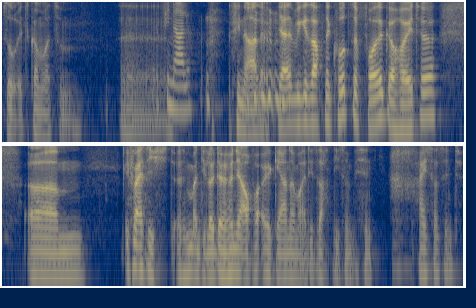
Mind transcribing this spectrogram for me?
so, jetzt kommen wir zum Finale. Finale. ja, wie gesagt, eine kurze Folge heute. Ähm, ich weiß nicht, also die Leute hören ja auch äh, gerne mal die Sachen, die so ein bisschen heißer sind.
